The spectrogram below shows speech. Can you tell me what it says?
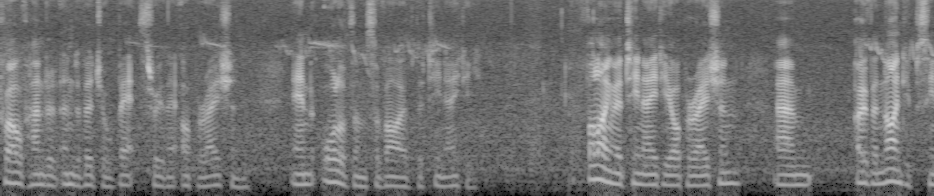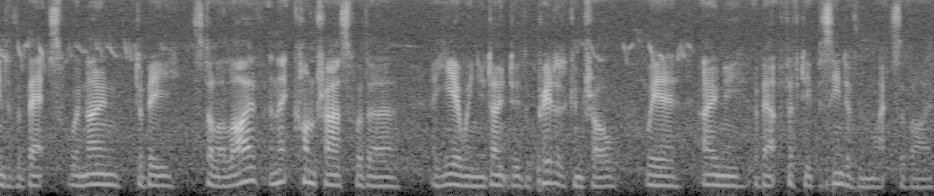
1200 individual bats through that operation and all of them survived the 1080. Following the 1080 operation, um, over 90% of the bats were known to be still alive and that contrasts with a, a year when you don't do the predator control where only about 50% of them might survive.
